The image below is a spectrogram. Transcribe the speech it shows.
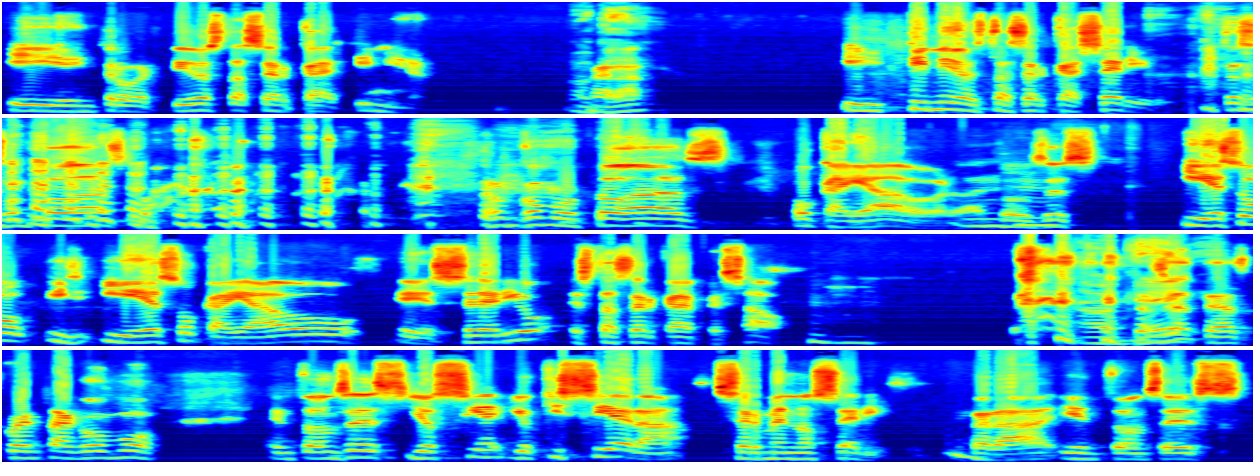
y introvertido está cerca de tímido. Y tímido está cerca de serio. Entonces son todas, son como todas o callado, ¿verdad? Entonces, y eso, y, eso callado eh, serio está cerca de pesado. o sea, te das cuenta cómo entonces yo, yo quisiera ser menos serio, ¿verdad? Y entonces,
